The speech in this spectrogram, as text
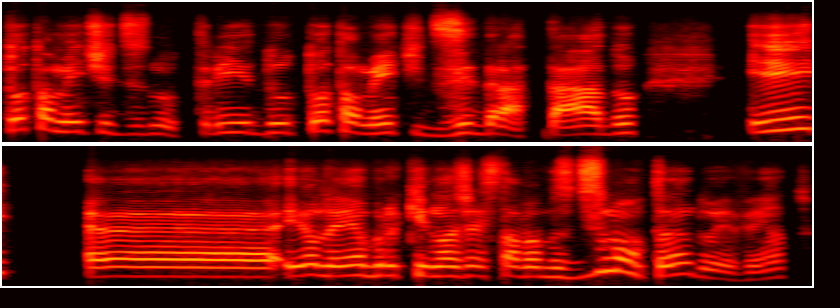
totalmente desnutrido, totalmente desidratado. E eu lembro que nós já estávamos desmontando o evento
